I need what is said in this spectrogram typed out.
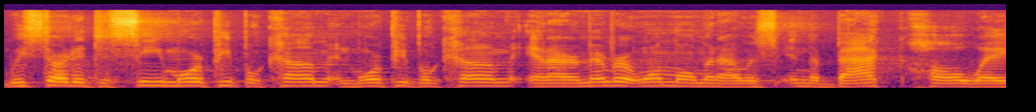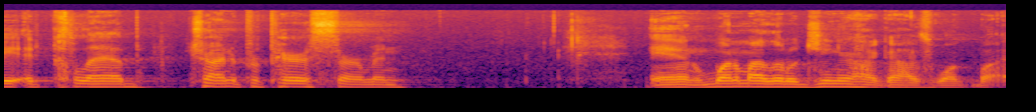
we started to see more people come and more people come. And I remember at one moment I was in the back hallway at Kleb trying to prepare a sermon. And one of my little junior high guys walked by.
